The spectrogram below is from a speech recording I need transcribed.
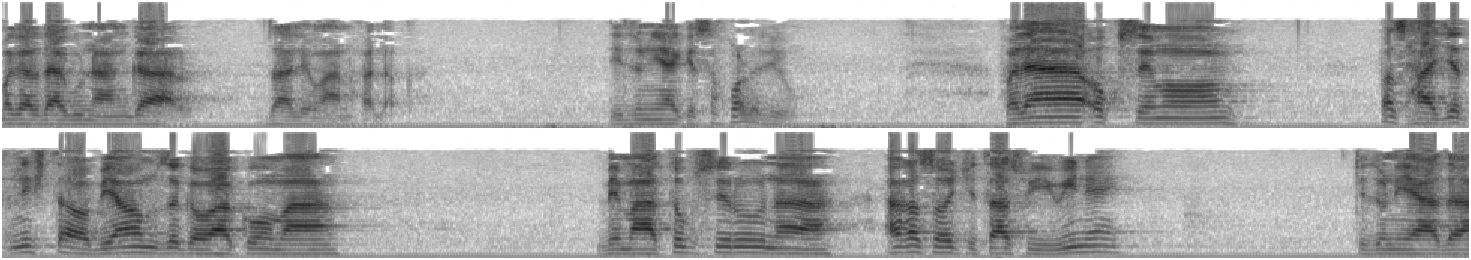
مګر دا ګناهګار ظالمان خلق دې دنیا کې څه خړلیو فلا اقسم پس حاجت نشته او بیا هم زه گوا کومه بما تبصرون هغه سوچ تاسو یې وینئ چې دنیا ده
